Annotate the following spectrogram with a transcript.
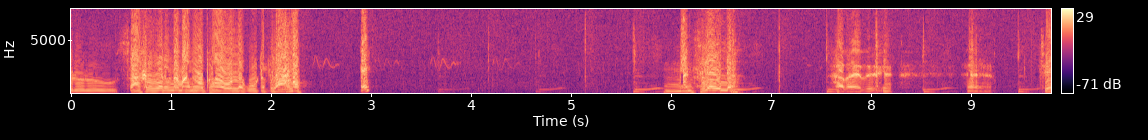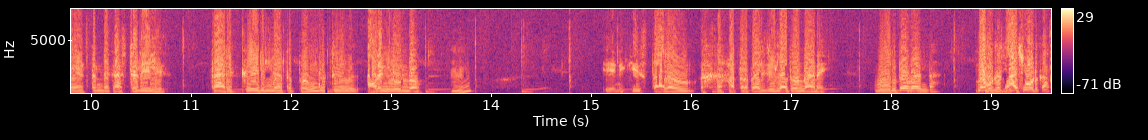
ഒരു സഹകരണ മനോഭാവമുള്ള കൂട്ടത്തിലാണോ? മനസ്സിലായില്ല അതായത് ചേട്ടന്റെ കസ്റ്റഡിയിൽ തരക്കേടില്ലാത്ത പെൺകുട്ടികൾ ആരെങ്കിലും ഉണ്ടോ? എനിക്ക് ഈ സ്ഥലം അത്ര പരിചയമില്ലാത്തതുകൊണ്ടാണേ വെറുതെ വേണ്ട നമുക്ക് കാശ് കൊടുക്കാം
